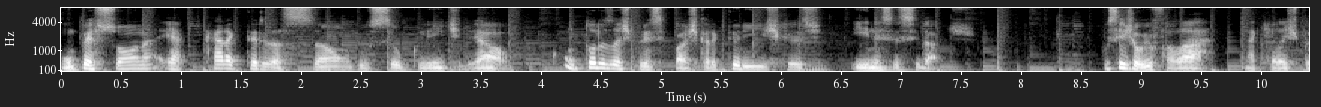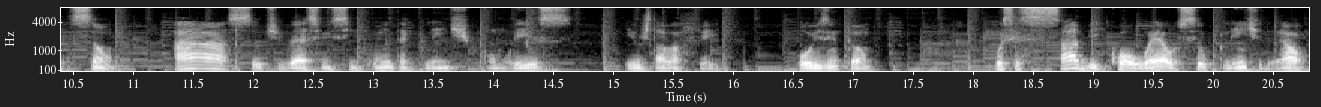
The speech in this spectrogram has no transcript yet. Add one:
Um persona é a caracterização do seu cliente ideal, com todas as principais características e necessidades. Você já ouviu falar naquela expressão: Ah, se eu tivesse uns 50 clientes como esse, eu estava feito. Pois então, você sabe qual é o seu cliente ideal?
